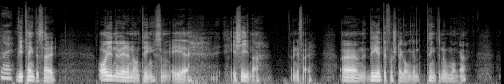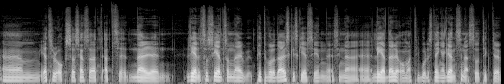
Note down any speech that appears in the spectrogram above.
Nej. Vi tänkte så här, oj, nu är det någonting som är i Kina, ungefär. Ehm, Det är inte första gången, tänkte nog många. Ehm, Jag tror också sen så att, att när redan så sent som när Peter Wolodarski skrev sin, sina eh, ledare om att vi borde stänga gränserna så tyckte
